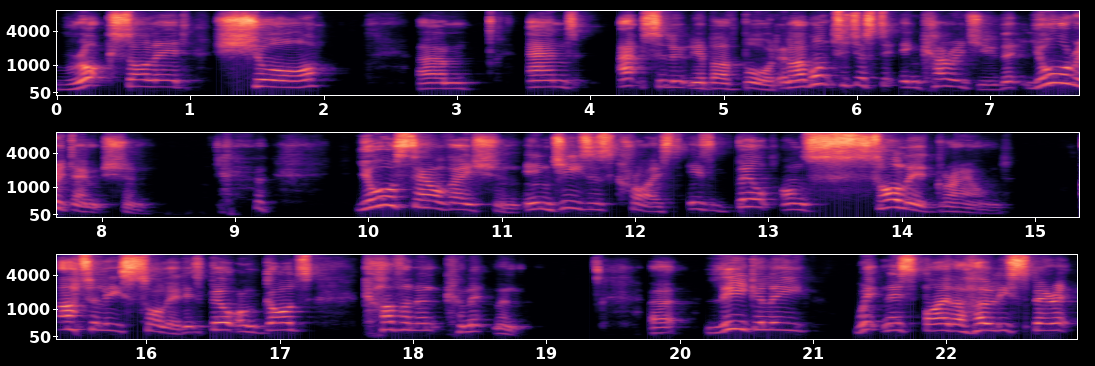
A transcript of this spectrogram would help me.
rock solid, sure. Um, and absolutely above board. And I want to just encourage you that your redemption, Your salvation in Jesus Christ is built on solid ground, utterly solid. It's built on God's covenant commitment, uh, legally witnessed by the Holy Spirit,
